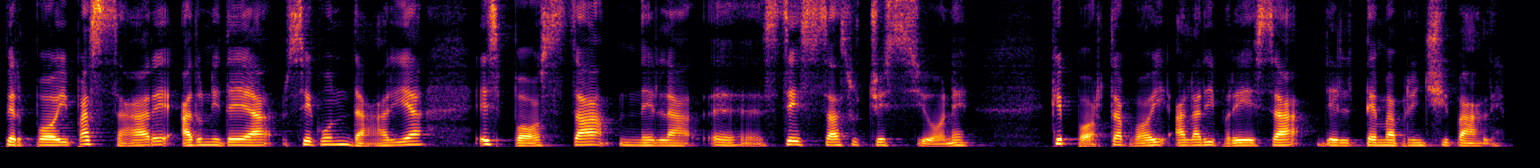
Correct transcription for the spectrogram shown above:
per poi passare ad un'idea secondaria esposta nella eh, stessa successione che porta poi alla ripresa del tema principale.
